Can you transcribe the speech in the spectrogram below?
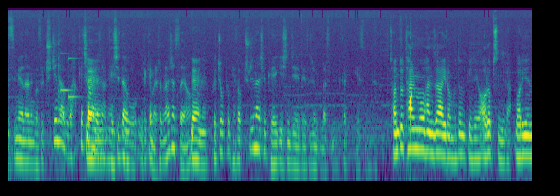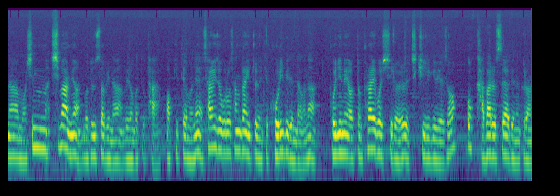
됐으면 하는 것을 추진하고 학회 차원에서 네, 네, 계시다고 이렇게 말씀을 하셨어요. 네 네. 그쪽도 계속 추진하실 계획이신지에 대해서 좀 말씀 부탁드리겠습니다. 전두 탈모 환자 이런 분들은 굉장히 어렵습니다. 머리나 뭐 심, 심하면 뭐 눈썹이나 뭐 이런 것도 다 없기 때문에 사회적으로 상당히 좀 이렇게 고립이 된다거나 본인의 어떤 프라이버시를 지키기 위해서 꼭 가발을 써야 되는 그런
